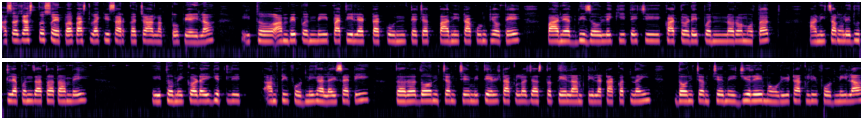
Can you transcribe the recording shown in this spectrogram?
असा जास्त स्वयंपाक असला की सारखा चहा लागतो प्यायला. इथं आंबे पण मी पातेल्यात टाकून त्याच्यात पाणी टाकून ठेवते. पाण्यात भिजवले की त्याची कातडे पण नरम होतात आणि चांगले धुतल्या पण जातात आंबे. इथं मी कढई घेतली आमटी फोडणी घालायसाठी. तर दोन चमचे मी तेल टाकलं जास्त तेल आमटीला टाकत नाही. दोन चमचे मी जिरे मोहरी टाकली फोडणीला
